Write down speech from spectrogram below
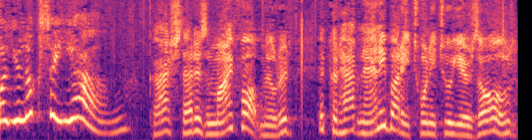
well, you look so young. Gosh, that isn't my fault, Mildred. It could happen to anybody 22 years old.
